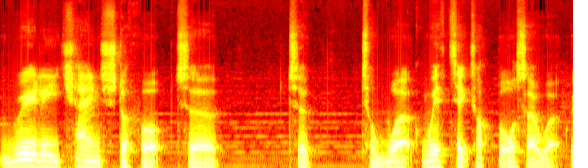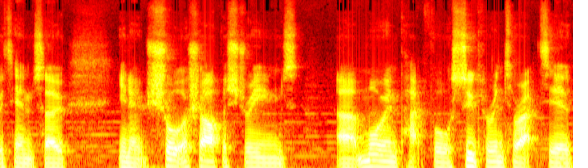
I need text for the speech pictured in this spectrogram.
really changed stuff up to to to work with TikTok, but also work with him. So you know, shorter, sharper streams, uh, more impactful, super interactive.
